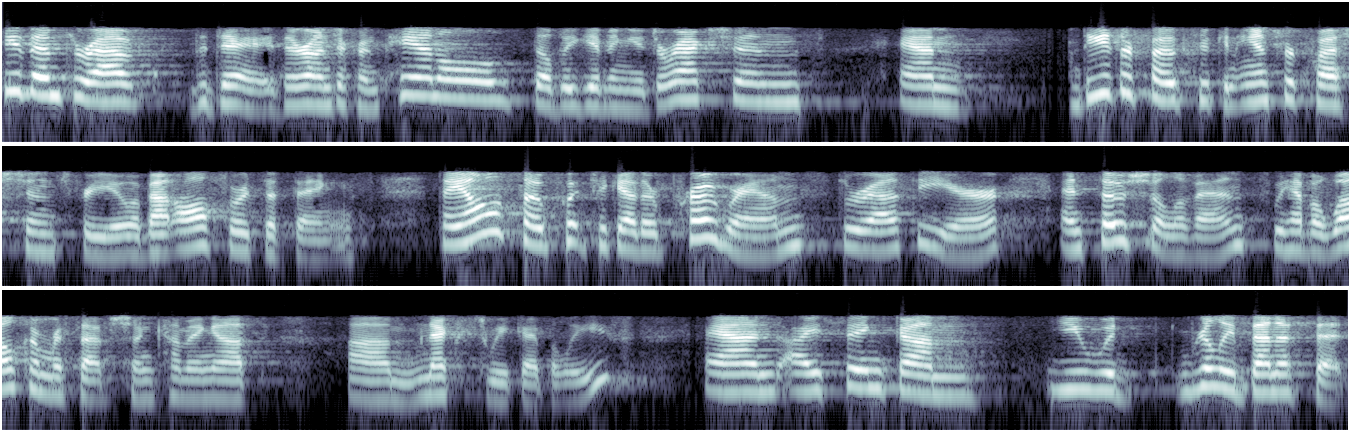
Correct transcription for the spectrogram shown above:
see them throughout the day. They're on different panels, they'll be giving you directions, and these are folks who can answer questions for you about all sorts of things. They also put together programs throughout the year and social events. We have a welcome reception coming up um, next week, I believe. And I think um, you would really benefit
